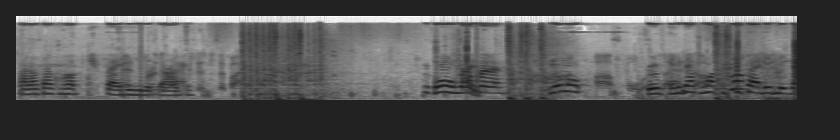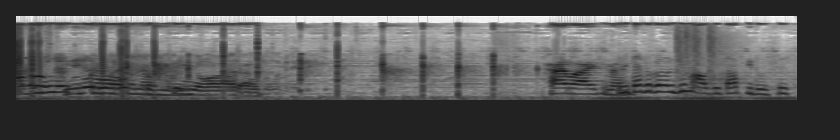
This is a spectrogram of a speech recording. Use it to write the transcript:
O cara tá com o Prevent further ligado. Oh, nice. Abre. Não, não. Op 4. Eu- Ele tá com o Rapid Fire ligado, ninguém escuta, não, Nossa mano. senhora. Highlight, Ele man. tá jogando de mouse, tá, Piru? Você sabe.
